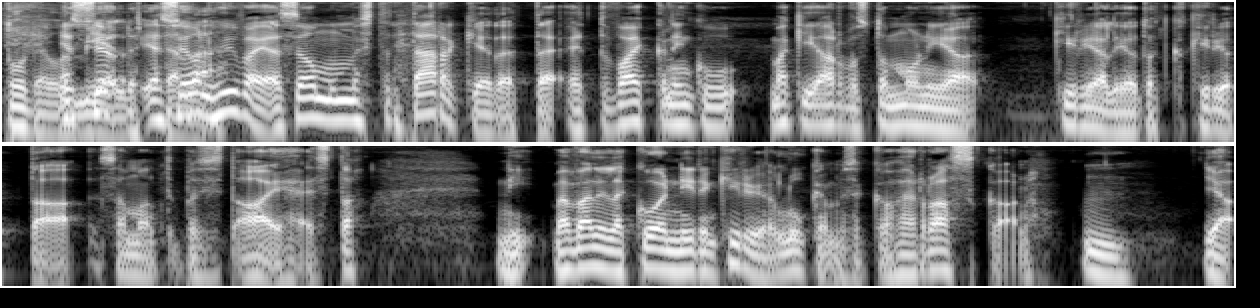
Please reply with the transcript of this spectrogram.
todella ja se, ja se on hyvä ja se on mun mielestä tärkeää, että, että vaikka niin kuin mäkin arvostan monia kirjailijoita, jotka kirjoittaa samantyyppisistä aiheista, niin mä välillä koen niiden kirjojen lukemisen kauhean raskaana. Mm. Ja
